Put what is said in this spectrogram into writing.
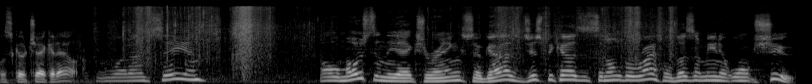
Let's go check it out. What I'm seeing almost in the X-ring. So guys, just because it's an older rifle doesn't mean it won't shoot.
